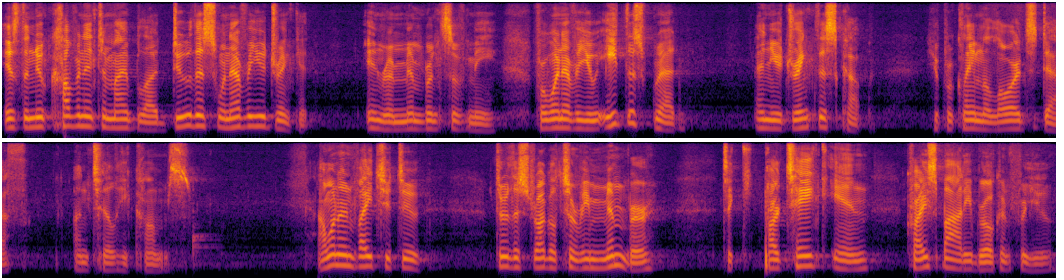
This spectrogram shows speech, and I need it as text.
is the new covenant in my blood. Do this whenever you drink it, in remembrance of me. For whenever you eat this bread, and you drink this cup, you proclaim the Lord's death until he comes. I want to invite you to, through the struggle, to remember to partake in Christ's body broken for you,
